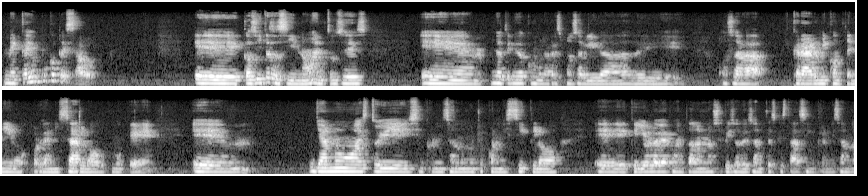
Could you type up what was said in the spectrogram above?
me cae un poco pesado. Eh, cositas así, ¿no? Entonces, eh, no he tenido como la responsabilidad de, o sea, crear mi contenido, organizarlo, como que eh, ya no estoy sincronizando mucho con mi ciclo, que yo lo había comentado en unos episodios antes que estaba sincronizando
